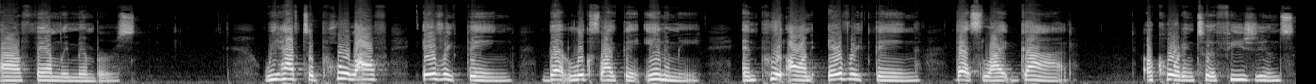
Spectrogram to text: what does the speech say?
our family members. We have to pull off everything that looks like the enemy and put on everything that's like God, according to Ephesians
